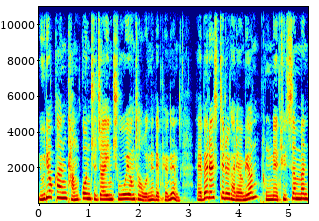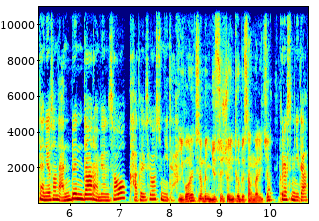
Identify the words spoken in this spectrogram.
유력한 당권 주자인 주호영 전 원내대표는 에베레스트를 가려면 동네 뒷산만 다녀선 안 된다라면서 각을 세웠습니다. 이거는 지난번 뉴스쇼 인터뷰에서 한 말이죠? 그렇습니다.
